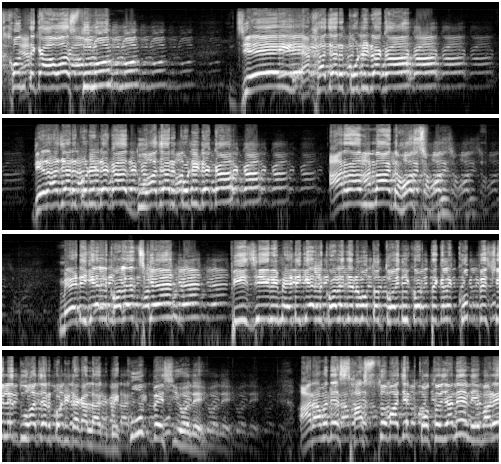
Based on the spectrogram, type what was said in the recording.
এখন থেকে আওয়াজ তুলুন যে এক হাজার কোটি টাকা দেড় হাজার কোটি টাকা, দু হাজার কোটি টাকা। আরামবাগ মেডিকেল কলেজকে পিজির মেডিকেল কলেজের মতো তৈরি করতে গেলে খুব বেশি হলে দু হাজার কোটি টাকা লাগবে, খুব বেশি হলে। আর আমাদের স্বাস্থ্য বাজেট কত জানেন এবারে?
